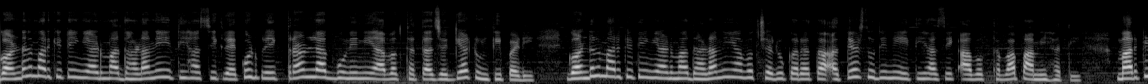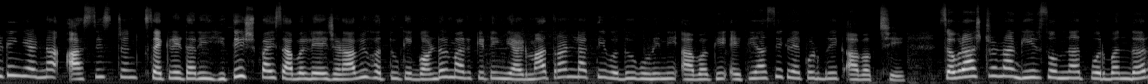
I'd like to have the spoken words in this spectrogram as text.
ગોંડલ માર્કેટિંગ યાર્ડમાં ધાણાની ઐતિહાસિક રેકોર્ડ બ્રેક ત્રણ લાખ ગુણીની આવક થતાં જગ્યા ટૂંકી પડી. ગોંડલ માર્કેટિંગ યાર્ડમાં ધાણાની આવક શરૂ કરાતા અત્યાર સુધીની ઐતિહાસિક આવક થવા પામી હતી. માર્કેટિંગ યાર્ડના આસિસ્ટન્ટ સેક્રેટરી હિતેશભાઈ સાબલિયાએ જણાવ્યું હતું કે ગોંડલ માર્કેટિંગ યાર્ડમાં ત્રણ લાખથી વધુ ગુણીની આવક એ ઐતિહાસિક રેકોર્ડ બ્રેક આવક છે. સૌરાષ્ટ્રના ગીર સોમનાથ પોરબંદર,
